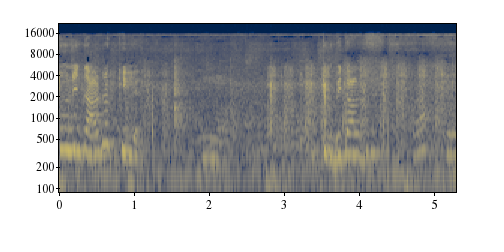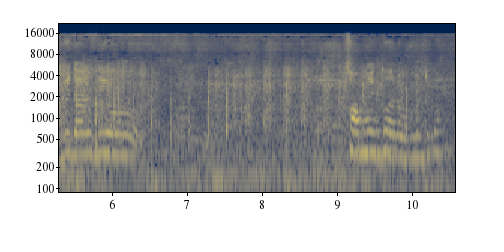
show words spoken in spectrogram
तूने दाल रखी है? तू भी डाल दी। तू भी डाल दियो सामने एक घर हो गया ठीक है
